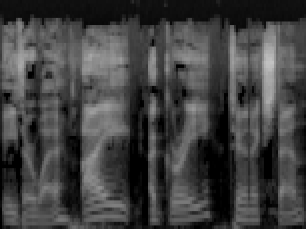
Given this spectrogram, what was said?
either way. I agree to an extent.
